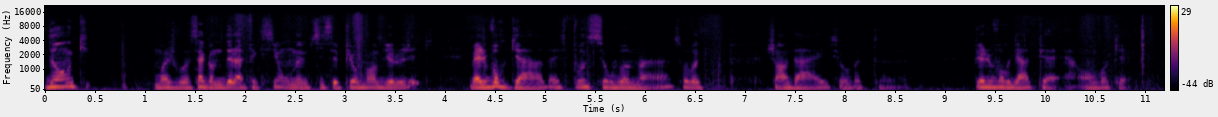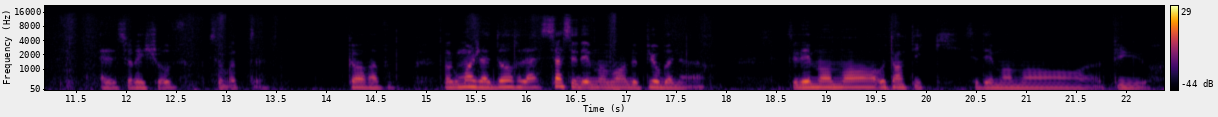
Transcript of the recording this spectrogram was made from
Donc, moi, je vois ça comme de l'affection, même si c'est purement biologique. Mais elles vous regardent, elles se posent sur vos mains, sur votre chandail, sur votre. Euh, puis elles vous regardent, puis on voit qu'elles se réchauffent sur votre corps à vous. Donc moi j'adore là, ça c'est des moments de pur bonheur. C'est des moments authentiques, c'est des moments euh, purs.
